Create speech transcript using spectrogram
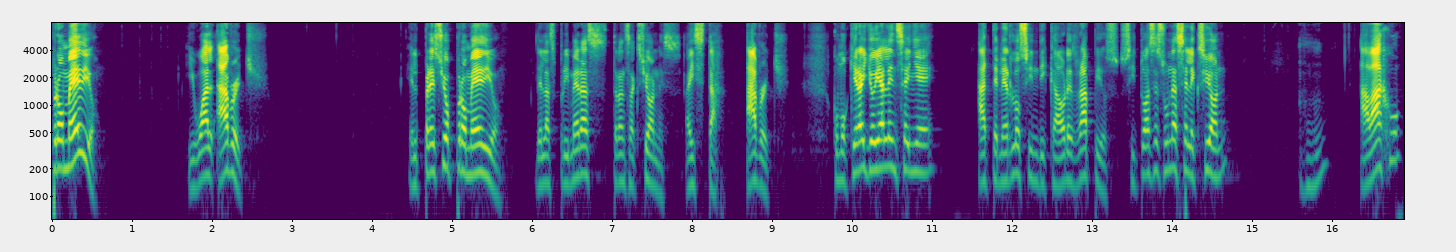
Promedio, igual, average. El precio promedio de las primeras transacciones. Ahí está, average. Como quiera, yo ya le enseñé a tener los indicadores rápidos. Si tú haces una selección, abajo,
